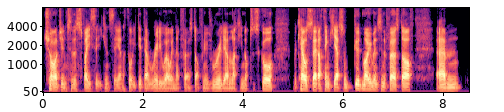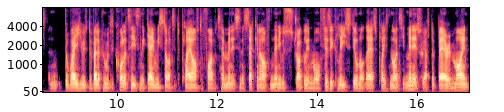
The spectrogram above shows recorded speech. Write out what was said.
charge into the space that you can see. And I thought he did that really well in that first half, and he was really unlucky not to score. Mikel said, I think he had some good moments in the first half. Um, the way he was developing with his qualities in the game, we started to play after five or 10 minutes in the second half, and then he was struggling more physically, still not there to play 90 minutes. We have to bear in mind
